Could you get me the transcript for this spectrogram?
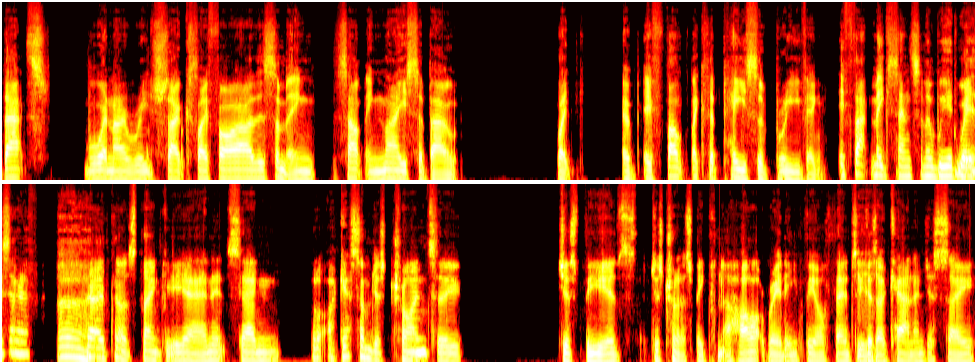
that's when I reached out because I thought oh, there's something something nice about like it felt like the pace of breathing, if that makes sense in a weird way. Yeah, yeah it does. Thank you. Yeah, and it's um, well, I guess I'm just trying to just be as just trying to speak from the heart, really, be authentic mm. as I can, and just say.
